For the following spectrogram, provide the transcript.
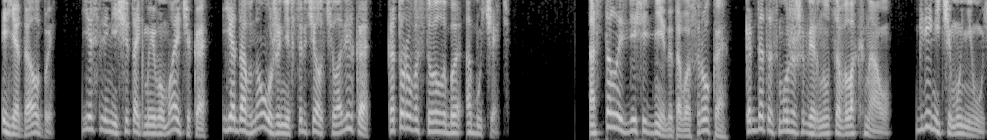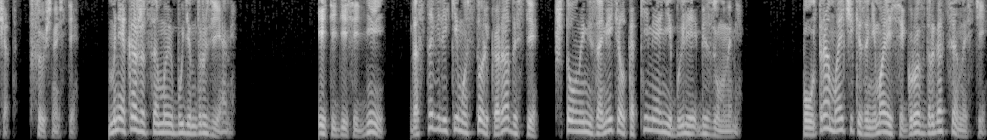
и я дал бы. Если не считать моего мальчика, я давно уже не встречал человека, которого стоило бы обучать. Осталось 10 дней до того срока, когда ты сможешь вернуться в Лахнау, где ничему не учат, в сущности. Мне кажется, мы будем друзьями. Эти 10 дней доставили Киму столько радости, что он и не заметил, какими они были безумными. По утрам мальчики занимались игрой в драгоценности.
